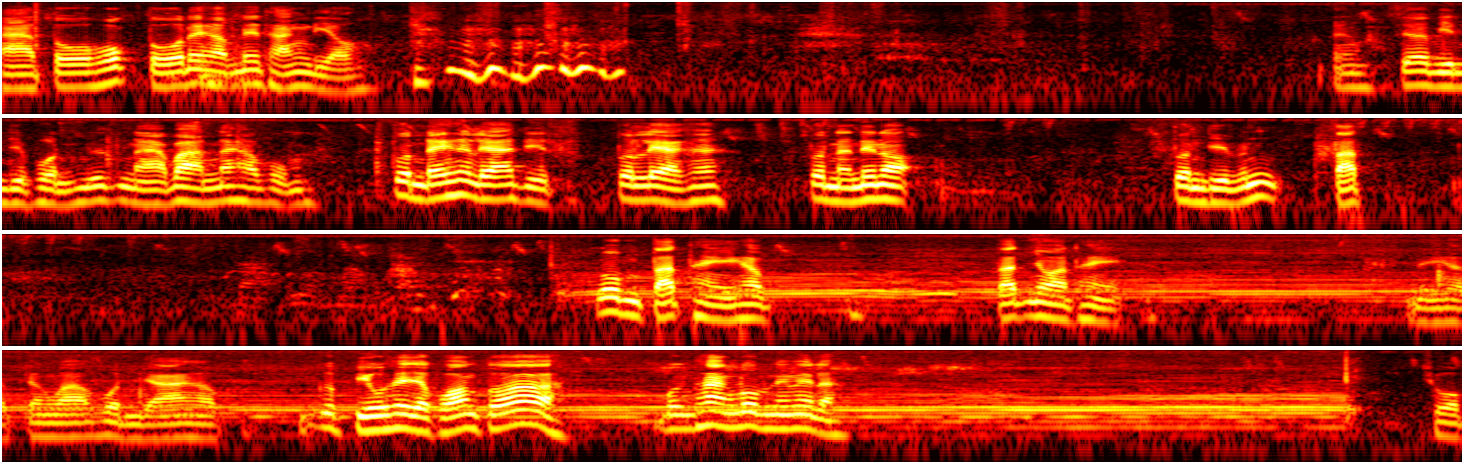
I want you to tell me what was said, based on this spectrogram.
หาโตหกโตได้ครับในถังเดียวเสื้อบินที่ผลยู่หนาบ้านนะครับ ผม ต้นใดขึ้นแหล้วดิต้นแรกฮะต้นนั้นได้เนาะต้นที่มันตัดร่มตัดให้ครับ ตัดยอดให้นี่ครับ จังหวะฝนยาครับ ก็ปิวใส่เจ้าของตัวเบิ่งทางร่มได้ไหมล่ะ ฉบ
